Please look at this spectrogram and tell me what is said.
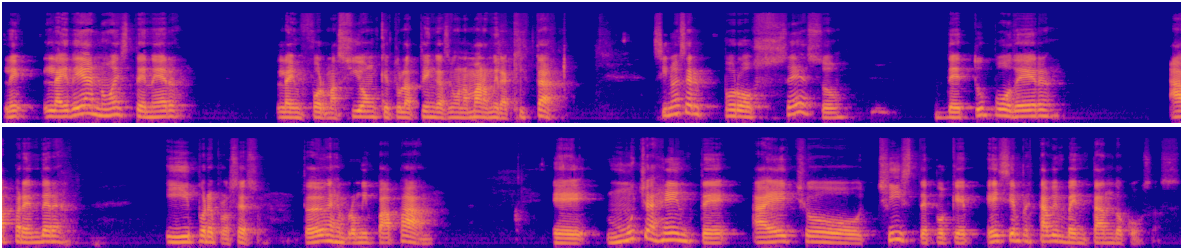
la idea no es tener la información que tú la tengas en una mano, mira, aquí está, sino es el proceso de tu poder aprender y ir por el proceso. Te doy un ejemplo, mi papá, eh, mucha gente ha hecho chistes porque él siempre estaba inventando cosas.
